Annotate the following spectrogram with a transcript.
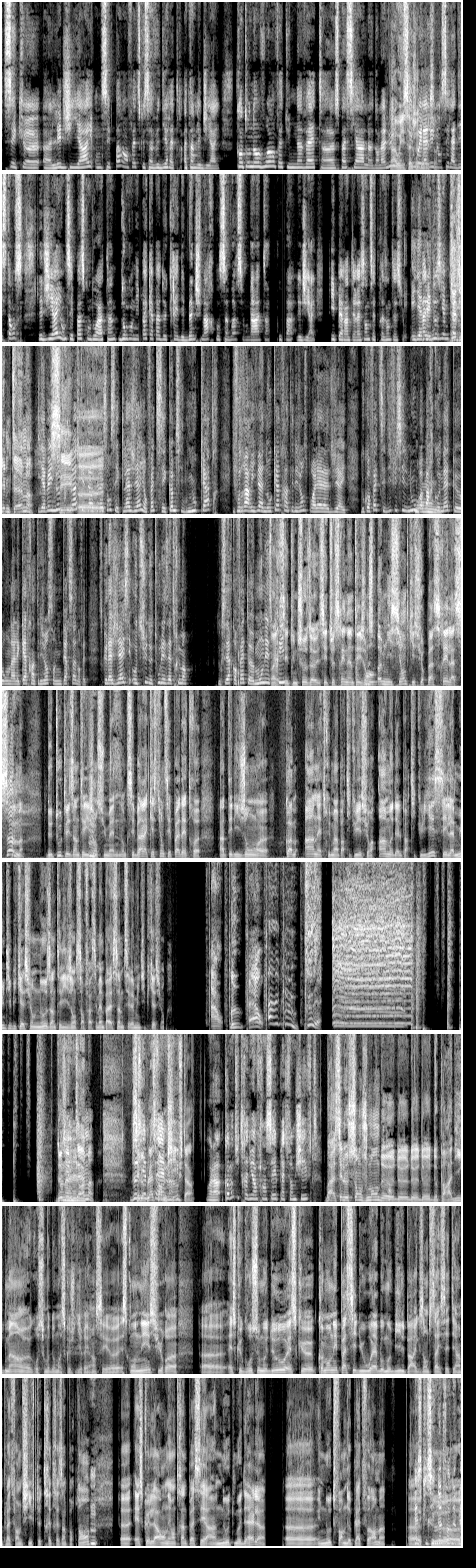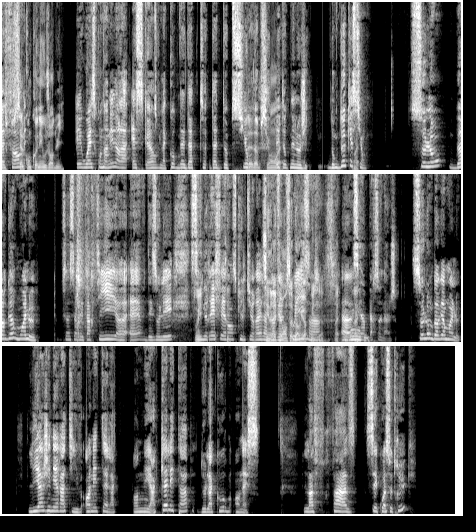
c'est que euh, l'AGI, on ne sait pas en fait ce que ça veut dire être atteindre l'AGI. Quand on envoie en fait une navette euh, spatiale dans la Lune, Ah oui, on sait où est la Lune, ça. on sait la distance. L'AGI, on ne sait pas ce qu'on doit atteindre, donc on n'est pas capable de créer des benchmarks pour savoir si on a atteint ou pas l'AGI. Hyper intéressante cette présentation. Et il y avait Allez, deuxième thème. Deuxième thème. Il y avait une autre image qui était euh, intéressante, c'est que l'AGI, en fait, c'est comme si nous quatre, il faudrait arriver à nos quatre intelligences pour aller à la GI. Donc en fait, c'est difficile, nous, on va pas Ouais. reconnaître qu'on a les quatre intelligences en une personne, en fait. Parce que la GI, c'est au-dessus de tous les êtres humains. Donc c'est-à-dire qu'en fait, euh, mon Ouais, esprit... c'est une chose, euh, c'est, ce serait une intelligence Ouais. omnisciente qui surpasserait la somme de toutes les intelligences humaines. Donc c'est bien la question, c'est pas d'être euh, intelligent euh, comme un être humain particulier sur un modèle particulier, c'est la multiplication de nos intelligences. Enfin, c'est même pas la somme, c'est la multiplication. Deuxième thème, c'est le platform thème. shift. Voilà. Comment tu traduis en français Platform Shift? Bah, c'est le changement de, de, de, de, paradigme, hein, euh, grosso modo, moi, ce que je dirais. Hein, c'est euh, est-ce qu'on est sur. euh, est-ce que grosso modo, est-ce que comme on est passé du web au mobile, par exemple, ça, c'était un platform shift très très important. Mm. euh, est-ce que là, on est en train de passer à un autre modèle, euh, une autre forme de plateforme Est-ce que c'est une autre forme de plateforme Celle qu'on connaît aujourd'hui, Et où est-ce qu'on en est dans la S-curve, la courbe d'adoption des ouais. technologies? Donc deux questions. Selon Burger Moelleux, ça, ça fait partie, euh, Eve, désolé, c'est Oui, une référence culturelle à C'est une Burger référence à. Burger Quiz. ouais. Euh, c'est un personnage. Selon Burger Moelleux, l'IA générative en est-elle à, en est à quelle étape de la courbe en S? La phase c'est quoi ce truc?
